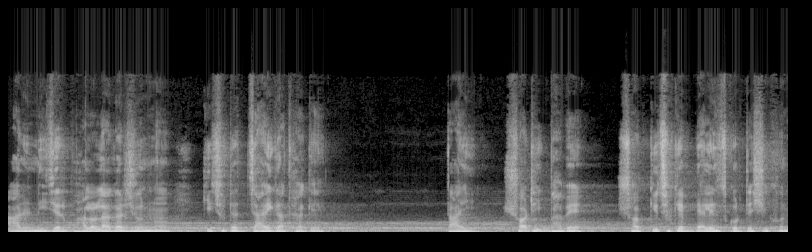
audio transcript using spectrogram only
আর নিজের ভালো লাগার জন্য কিছুটা জায়গা থাকে, তাই সঠিকভাবে সব কিছুকে ব্যালেন্স করতে শিখুন।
